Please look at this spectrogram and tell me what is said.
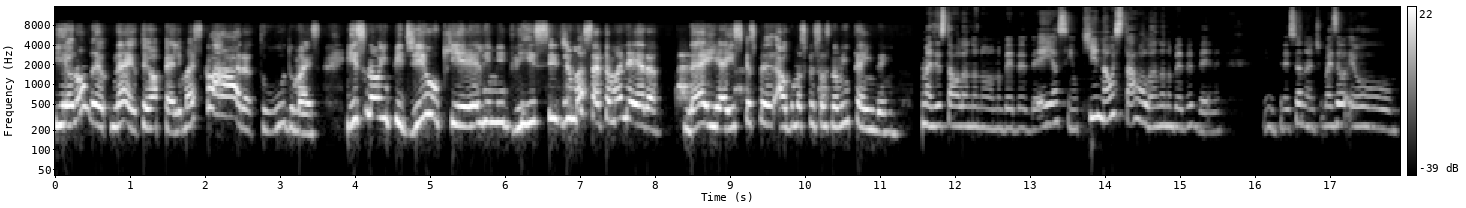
E eu não, eu, né, eu tenho a pele mais clara, tudo, mas isso não impediu que ele me visse de uma certa maneira, né? E é isso que as, algumas pessoas não entendem. Mas isso está rolando no, no, BBB e assim, o que não está rolando no BBB, né? Impressionante. Mas eu, eu,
